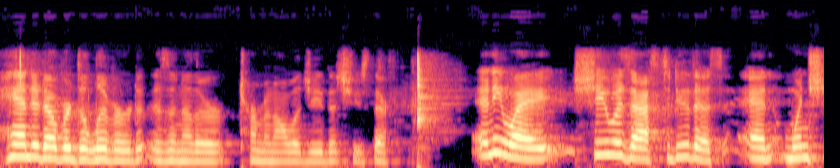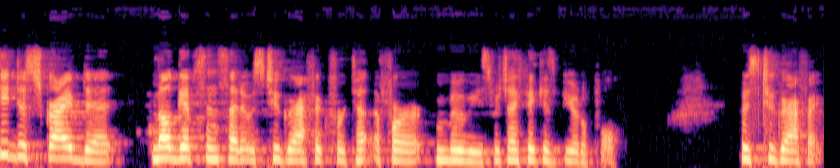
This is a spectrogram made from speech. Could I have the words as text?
handed over, delivered is another terminology that's used there. Anyway, she was asked to do this, and when she described it, Mel Gibson said it was too graphic for te- for movies, which I think is beautiful. It was too graphic.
